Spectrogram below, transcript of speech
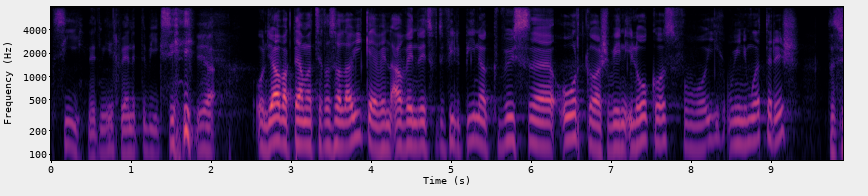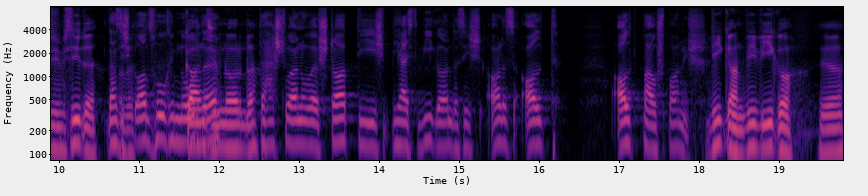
sie, nicht mich, ich wäre nicht dabei gewesen. Ja. Und ja, wegen dem hat sich das halt auch eingegeben. Wenn, auch wenn du jetzt auf den Philippinen an gewissen Ort gehst, wie in Ilocos, von wo, ich, wo meine Mutter ist, Das ist im Süden. das ist ganz hoch im Norden. Ganz im Norden. Da hast du auch noch eine Stadt, die, ist, die heißt Vigan. Das ist alles alt, Altbau Spanisch. Vegan, wie Vigo. Ja.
